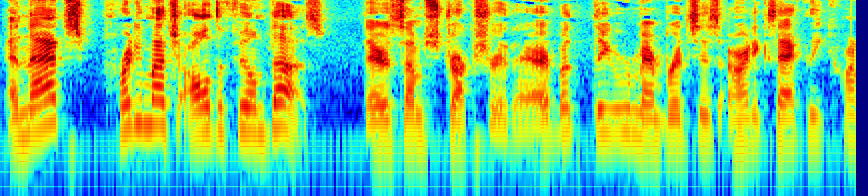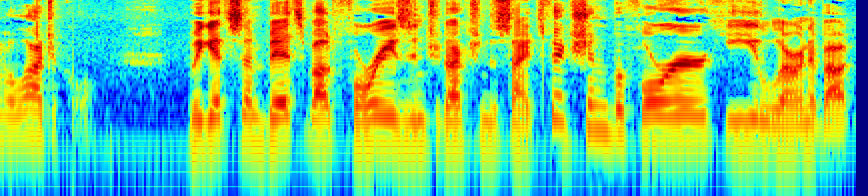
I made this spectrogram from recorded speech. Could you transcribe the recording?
And that's pretty much all the film does. There's some structure there, but the remembrances aren't exactly chronological. We get some bits about Forry's introduction to science fiction before he learn about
